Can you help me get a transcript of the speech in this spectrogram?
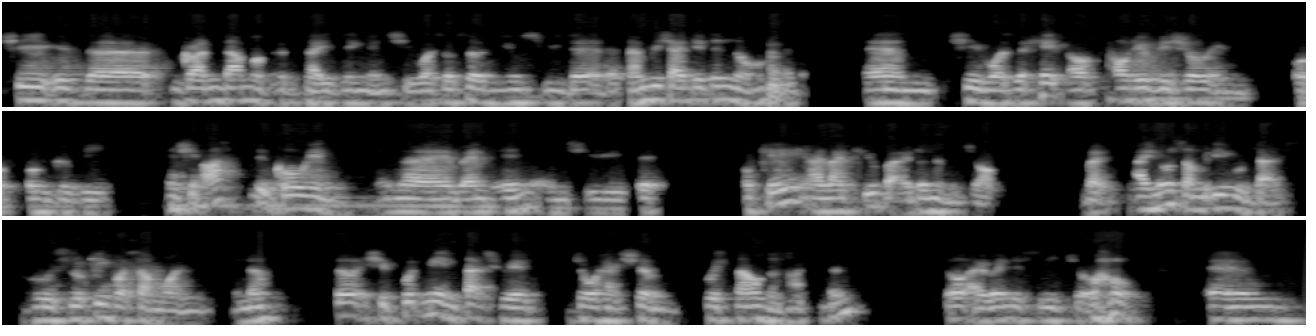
She is the grandam of advertising and she was also a news reader at the time, which I didn't know. And she was the head of audiovisual in Ogilvy. And she asked me to go in. And I went in and she said, okay, I like you, but I don't have a job. But I know somebody who does, who is looking for someone, you know. So she put me in touch with Joe Hasham, who is now her husband. So I went to see Joe. And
